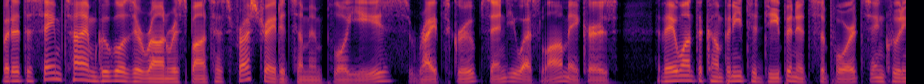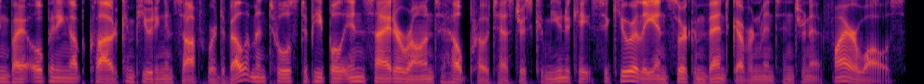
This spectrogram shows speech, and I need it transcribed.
But at the same time, Google's Iran response has frustrated some employees, rights groups, and U.S. lawmakers they want the company to deepen its support, including by opening up cloud computing and software development tools to people inside Iran to help protesters communicate securely and circumvent government internet firewalls.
